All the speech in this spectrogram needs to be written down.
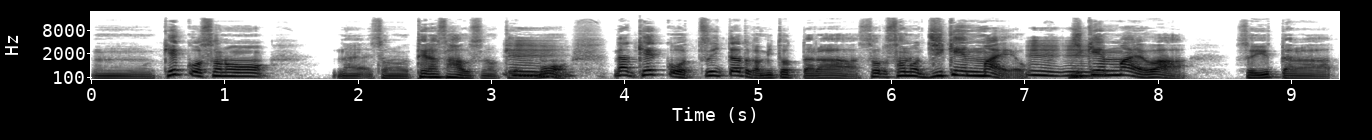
うん、結構その、な、そのテラスハウスの件も、うんなんか結構ツイッターとか見とったら、その、その事件前よ。うんうん事件前は、そう言ったら、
